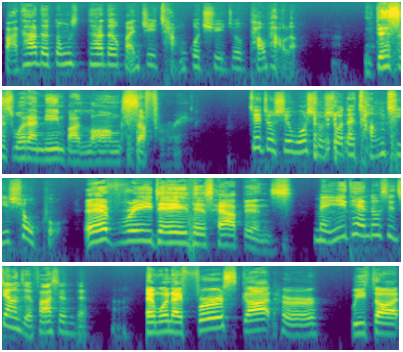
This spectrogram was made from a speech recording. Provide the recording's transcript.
把他的东他的玩具抢过去就逃跑了。 This is what I mean by long suffering. 这就是我所说的长期受苦， Every day this happens. 每一天都是这样子发生的。 And when I first got her, we thought,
